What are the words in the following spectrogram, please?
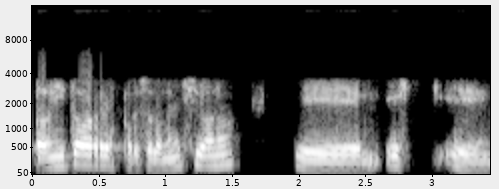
Tony Torres, por eso lo menciono, es, eh,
